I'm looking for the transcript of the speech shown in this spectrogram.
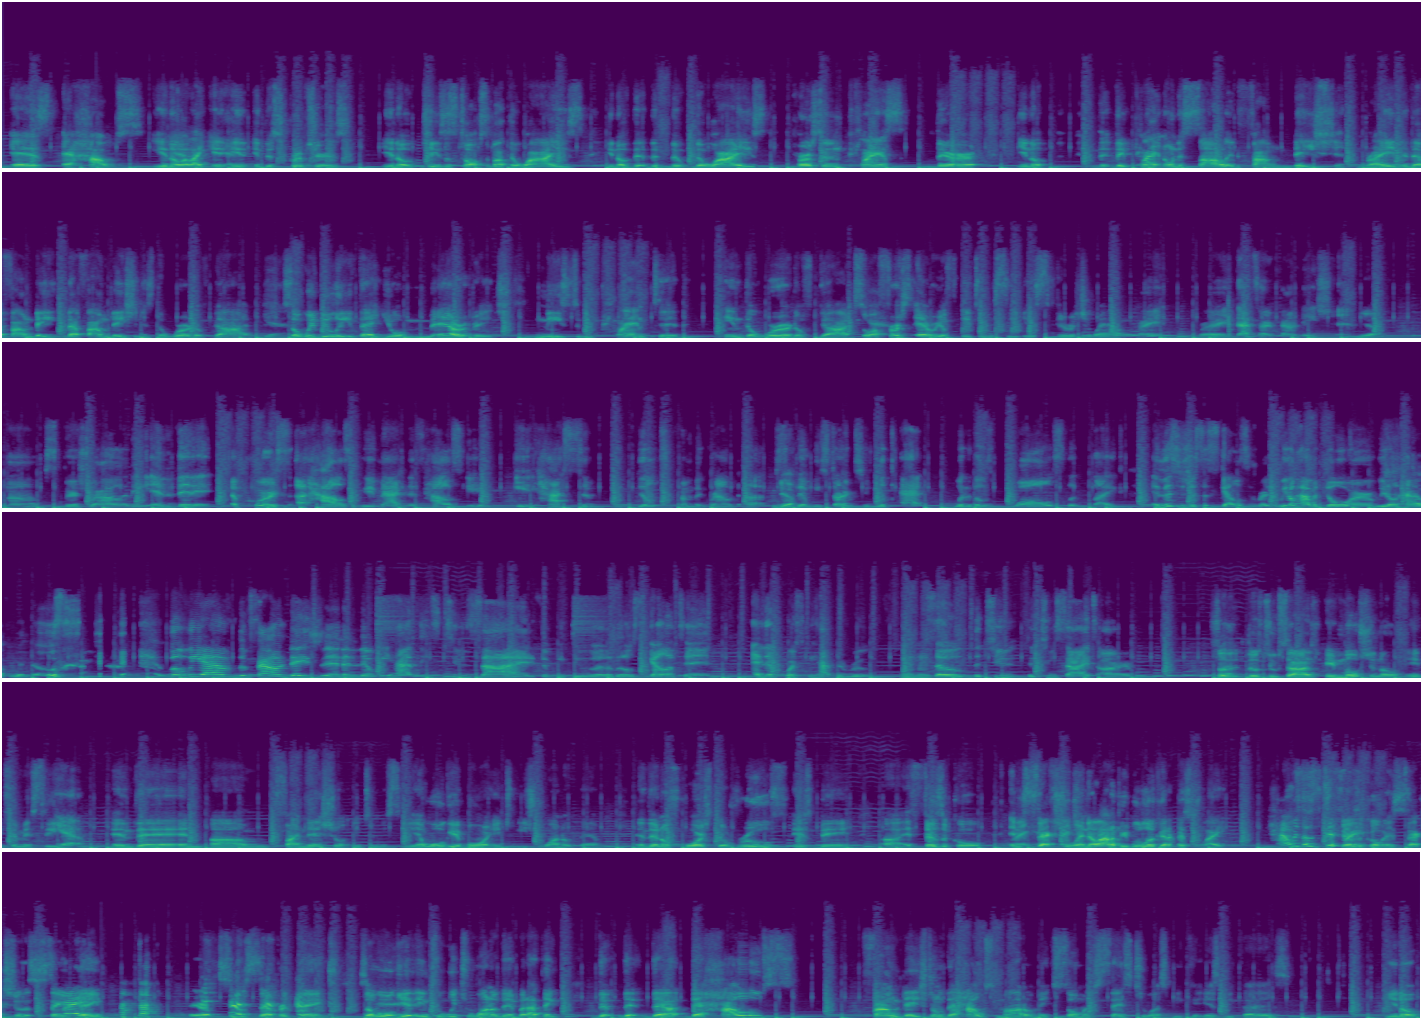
as a house. You know, yeah, like in, yeah. in, in, the scriptures, you know, Jesus talks about the wise. You know, the the, the, the wise person plants their, you know, they plant on a solid foundation, right? And that foundation that foundation is the word of God. Yeah. So we believe that your marriage needs to be planted in the word of God. So our first area of intimacy is spirituality. Right. Right. right. That's our foundation. Yeah. Um, spirituality, and then it, of course, a house. If we imagine this house, it it has to be built from the ground up. So yeah. then we start to look at what do those walls look like? And this is just a skeleton version. We don't have a door, we don't have windows, but we have the foundation, and then we have these two sides, and we do a little skeleton, and then of course we have the roof. Mm-hmm. So the two the two sides are. So those two sides: emotional intimacy, yeah, and then um, financial intimacy, and we'll get more into each one of them and then of course the roof is being uh, physical and right. sexual. And a lot of people look at us like how are those different? physical and sexual. That's the same right. thing. They're two separate things. So we'll get into which one of them. But i think the the the, the house foundational the house model makes so much sense to us because is because you know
